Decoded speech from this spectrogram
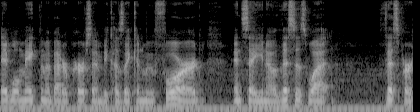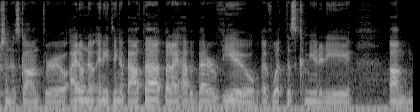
it will make them a better person because they can move forward and say, you know, this is what this person has gone through. I don't know anything about that, but I have a better view of what this community um,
